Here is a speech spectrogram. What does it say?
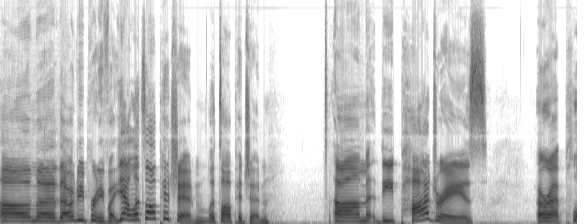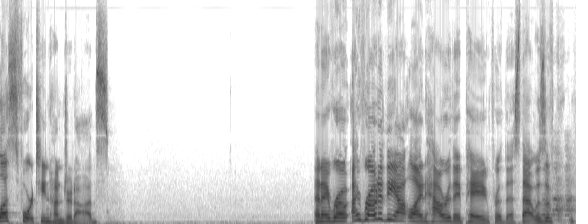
Um, uh, that would be pretty fun. Yeah, let's all pitch in. Let's all pitch in. Um, the Padres are at plus fourteen hundred odds. And I wrote, I wrote in the outline, how are they paying for this? That was a.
